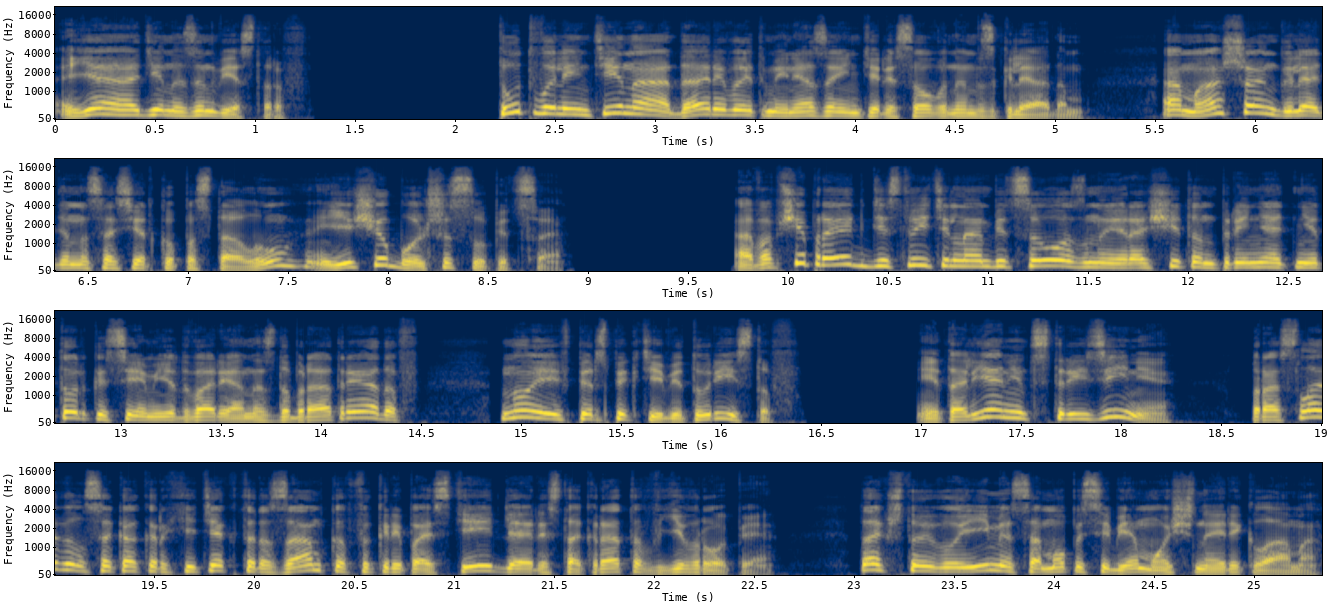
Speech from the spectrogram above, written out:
Я один из инвесторов». Тут Валентина одаривает меня заинтересованным взглядом, а Маша, глядя на соседку по столу, еще больше супится. А вообще проект действительно амбициозный и рассчитан принять не только семьи дворян из доброотрядов, но и в перспективе туристов. Итальянец Трезини прославился как архитектор замков и крепостей для аристократов в Европе, так что его имя само по себе мощная реклама.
